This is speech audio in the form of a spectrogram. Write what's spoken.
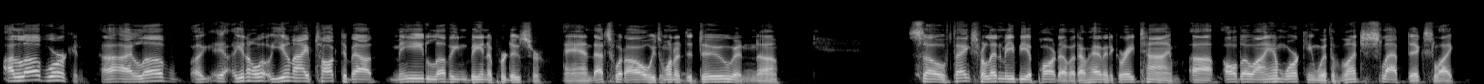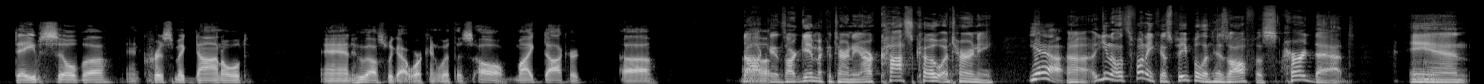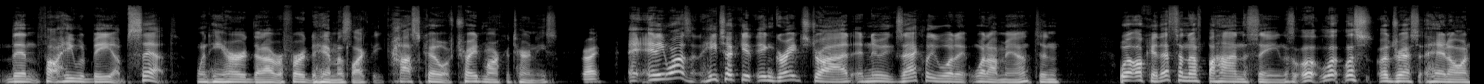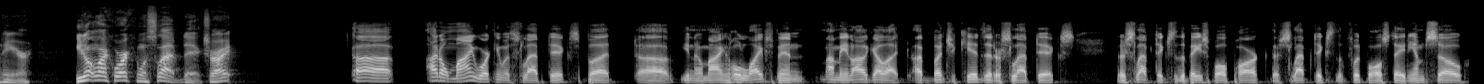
I love working. I love, uh, you know, you and I have talked about me loving being a producer, and that's what I always wanted to do. And uh, so, thanks for letting me be a part of it. I'm having a great time. Uh, although I am working with a bunch of slapdicks like Dave Silva and Chris McDonald, and who else we got working with us? Oh, Mike Dockert. Uh, Dawkins, our gimmick attorney, our Costco attorney. yeah, Uh, you know, it's funny because people in his office heard that and then thought he would be upset when he heard that I referred to him as like the Costco of trademark attorneys. right. A- And he wasn't. He took it in great stride and knew exactly what it what I meant. And well, okay, that's enough behind the scenes. Let, let, us address it head on here. You don't like working with slapdicks, right? Uh, I don't mind working with slapdicks, but uh, you know, my whole life's been. I mean, I got like a bunch of kids that are slapdicks. They're slapdicks at the baseball park. They're slapdicks at the football stadium. So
